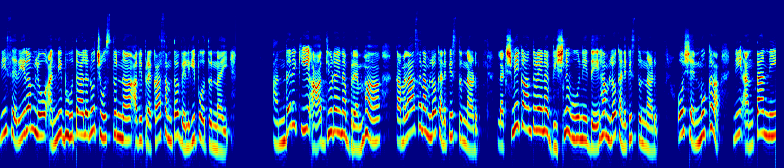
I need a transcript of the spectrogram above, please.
నీ శరీరంలో అన్ని భూతాలను చూస్తున్నా అవి ప్రకాశంతో వెలిగిపోతున్నాయి. అందరికీ ఆద్యుడైన బ్రహ్మ కమలాసనంలో కనిపిస్తున్నాడు. లక్ష్మీకాంతుడైన విష్ణువు నీ దేహంలో కనిపిస్తున్నాడు. ఓ షణ్ముఖ నీ అంతాన్ని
